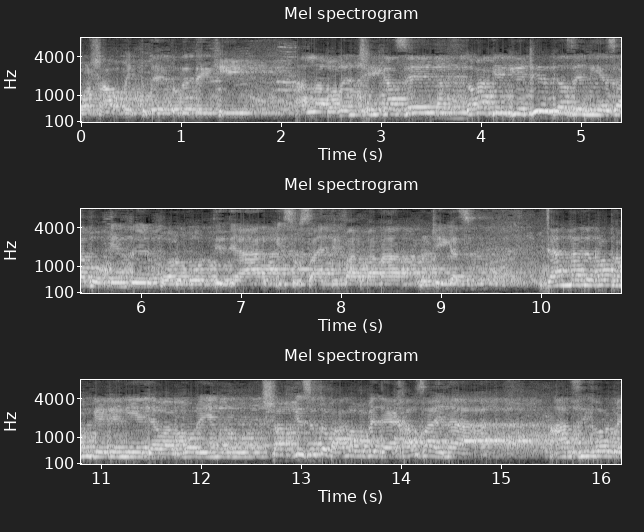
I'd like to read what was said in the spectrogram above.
বসাও, আমি একটু ভেতরে দেখি। আল্লাহ বলেন, ঠিক আছে, তোমাকে গেটের যাব, কিন্তু এর পরবর্তীতে আর কিছু চাইতে পারবা না। ঠিক আছে। জান্নাতের প্রথম গেটে নিয়ে যাওয়ার পরে সবকিছু তো ভালোভাবে দেখা যায় না। আর যে করবে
